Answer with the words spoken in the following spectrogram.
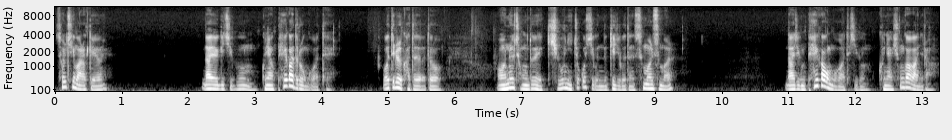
솔직히 말할게요. 나 여기 지금 그냥 폐가 들어온 것 같아. 어디를 가더라도 어느 정도의 기운이 조금씩은 느껴지거든 스멀스멀. 나 지금 폐가 온 것 같아 지금. 그냥 흉가가 아니라.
